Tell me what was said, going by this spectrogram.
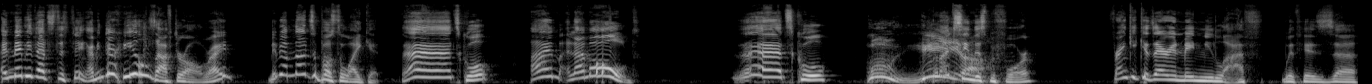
and maybe that's the thing. I mean, they're heels after all, right? Maybe I'm not supposed to like it. that's cool. I'm and I'm old. That's cool. Oh, yeah. I've seen this before. Frankie Kazarian made me laugh with his uh,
